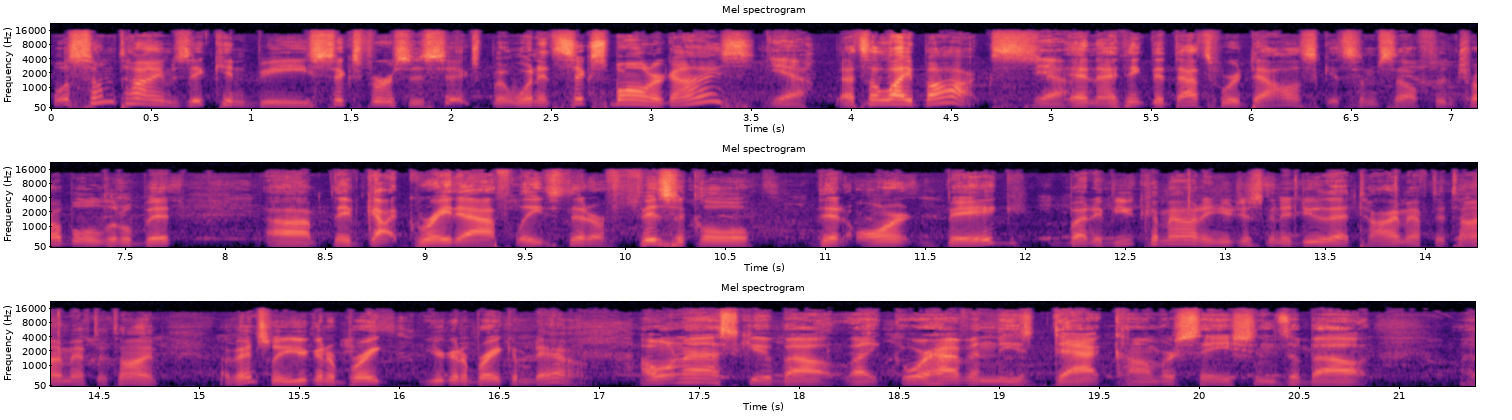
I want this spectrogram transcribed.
Well, sometimes it can be six versus six, but when it's six smaller guys, Yeah. that's a light box. Yeah. And I think that that's where Dallas gets himself in trouble a little bit. Uh, they've got great athletes that are physical, that aren't big, but if you come out and you're just going to do that time after time after time, eventually you're going to break you're going to break them down. I want to ask you about like we're having these Dak conversations about uh,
